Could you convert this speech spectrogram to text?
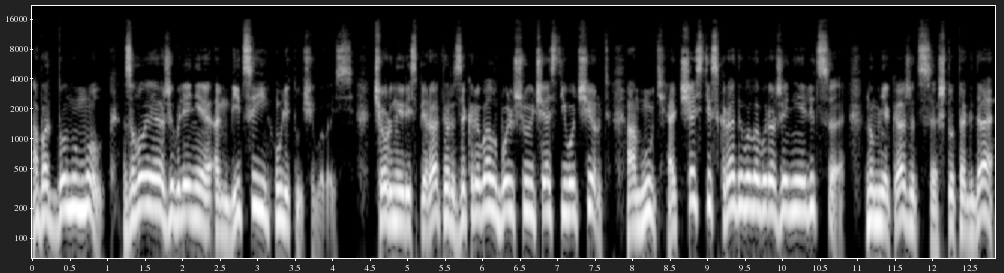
Абаддон умолк, злое оживление амбиций улетучивалось. Черный респиратор закрывал большую часть его черт, а муть отчасти скрадывала выражение лица, но мне кажется, что тогда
